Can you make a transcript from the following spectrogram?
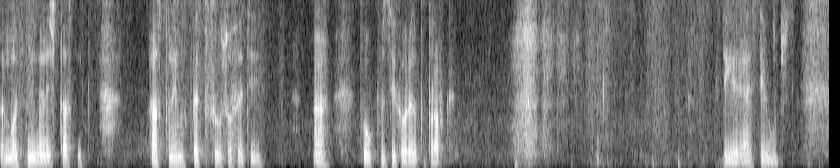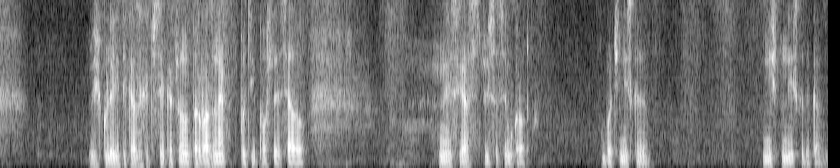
Моята книга е нещастник. Аз поне имах пет по философия ти а? Колко пъти хора на поправка? стига, ай, стига глупости. Виж, колегите казаха, че се е качвал на първа за няколко пъти и после е сядал. Не, сега се стои съвсем кротко. Обаче не иска да... Нищо не иска да казва.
